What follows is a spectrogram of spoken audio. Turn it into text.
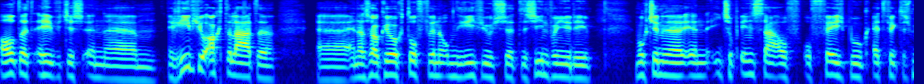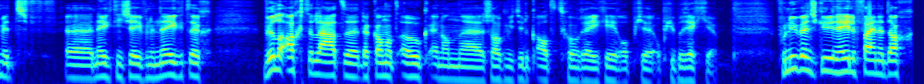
altijd eventjes een, een review achterlaten. Uh, en dan zou ik heel erg tof vinden om die reviews uh, te zien van jullie. Mocht je iets op Insta of, of Facebook, @victorsmit 1997 willen achterlaten, dan kan dat ook. En dan zal ik natuurlijk altijd gewoon reageren op je, op je berichtje. Voor nu wens ik jullie een hele fijne dag,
